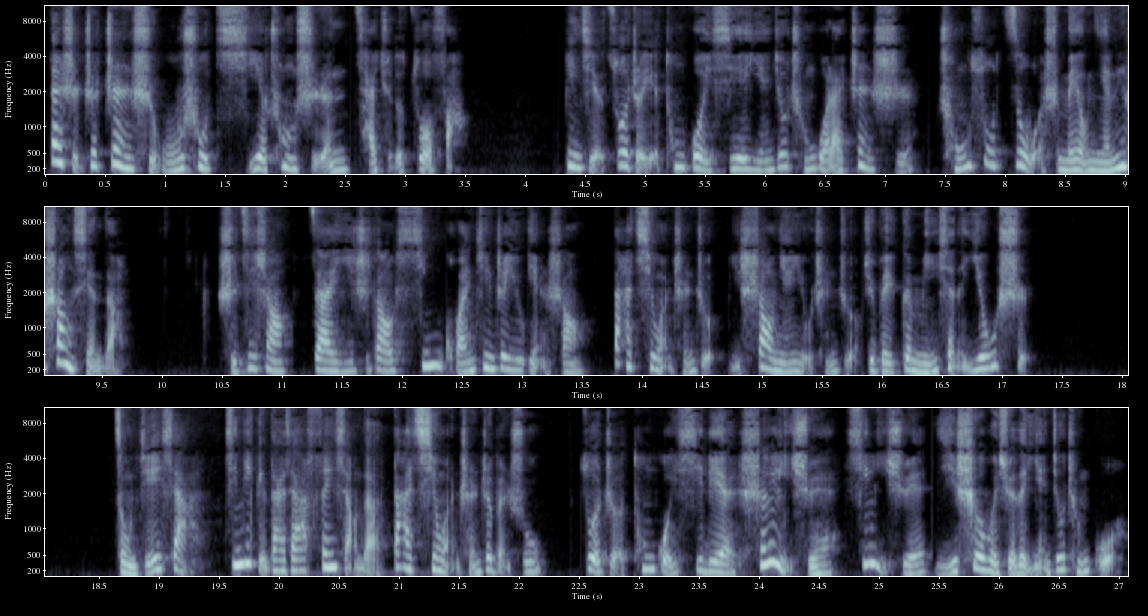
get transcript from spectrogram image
但是，这正是无数企业创始人采取的做法，并且作者也通过一些研究成果来证实，重塑自我是没有年龄上限的。实际上，在移植到新环境这一点上，大器晚成者比少年有成者具备更明显的优势。总结一下，今天给大家分享的《大器晚成》这本书，作者通过一系列生理学、心理学以及社会学的研究成果。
